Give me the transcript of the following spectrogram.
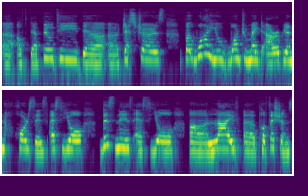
uh, of their beauty, their uh, gestures. But why you want to make the Arabian horses as your business, as your uh, life uh, professions?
